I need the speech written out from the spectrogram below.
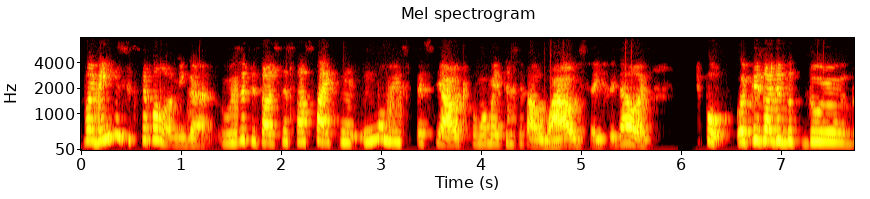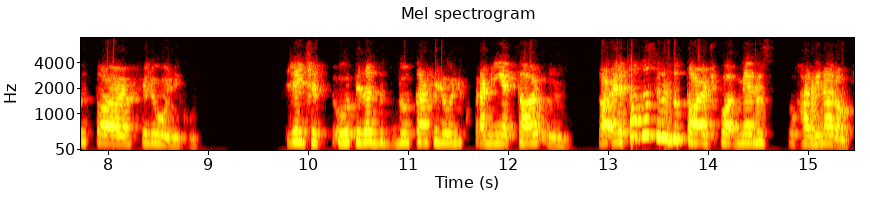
foi bem isso que você falou, amiga. Os episódios você só sai com um momento especial, tipo, um momento que você fala, uau, isso aí foi da hora. Tipo, o episódio do, do, do Thor Filho Único. Gente, o episódio do, do Thor Filho Único, pra mim, é Thor 1. É todos os filmes do Thor, tipo, menos do Ragnarok.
